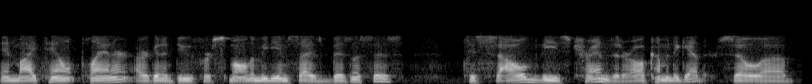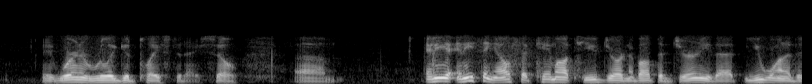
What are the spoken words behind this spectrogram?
and my talent planner are going to do for small to medium sized businesses to solve these trends that are all coming together. So uh, we're in a really good place today. So. Um, any anything else that came out to you, Jordan, about the journey that you wanted to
